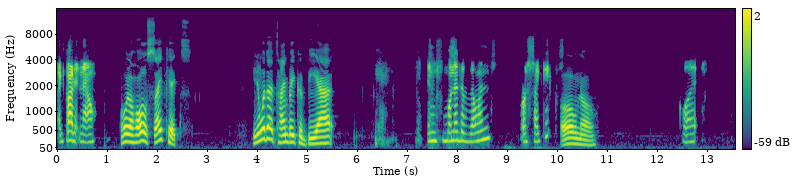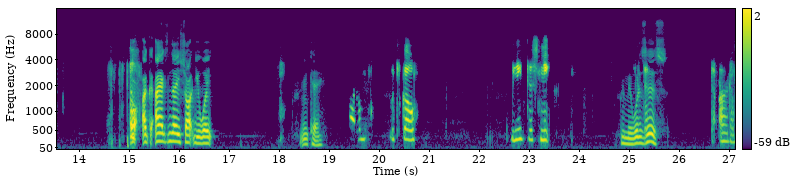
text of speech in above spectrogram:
I got it now. Oh, the Hall of Sidekicks. You know what that time break could be at? In one of the villains or psychics. Oh no. What? Oh, I, I accidentally shot you. Wait. Okay. Um, let's go. We need to sneak Wait a minute. What is this? the art of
